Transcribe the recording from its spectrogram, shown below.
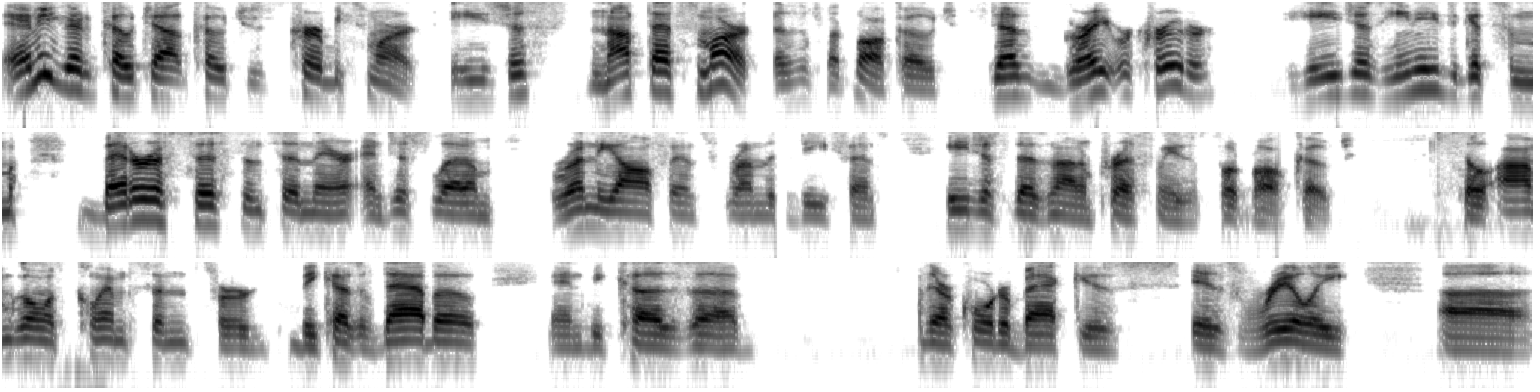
any good coach outcoaches Kirby Smart. He's just not that smart as a football coach. Does great recruiter. He just he needs to get some better assistants in there and just let him run the offense, run the defense. He just does not impress me as a football coach. So I'm going with Clemson for because of Dabo and because uh, their quarterback is is really uh,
